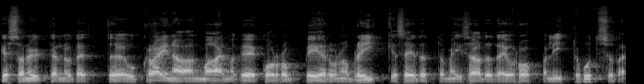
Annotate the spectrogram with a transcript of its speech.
kes on ütelnud, et äh, Ukraina on maailma kõige korrumpeerunum riik ja seetõttu me ei saa teda Euroopa Liitu kutsuda.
